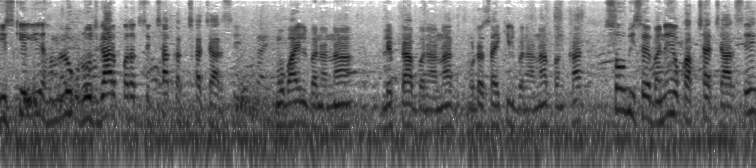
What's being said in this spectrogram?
इसके लिए हम लोग रोज़गार परक शिक्षा कक्षा चार से मोबाइल बनाना, लैपटॉप बनाना, मोटरसाइकिल बनाना, पंखा, सौ विषय बने और कक्षा चार से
